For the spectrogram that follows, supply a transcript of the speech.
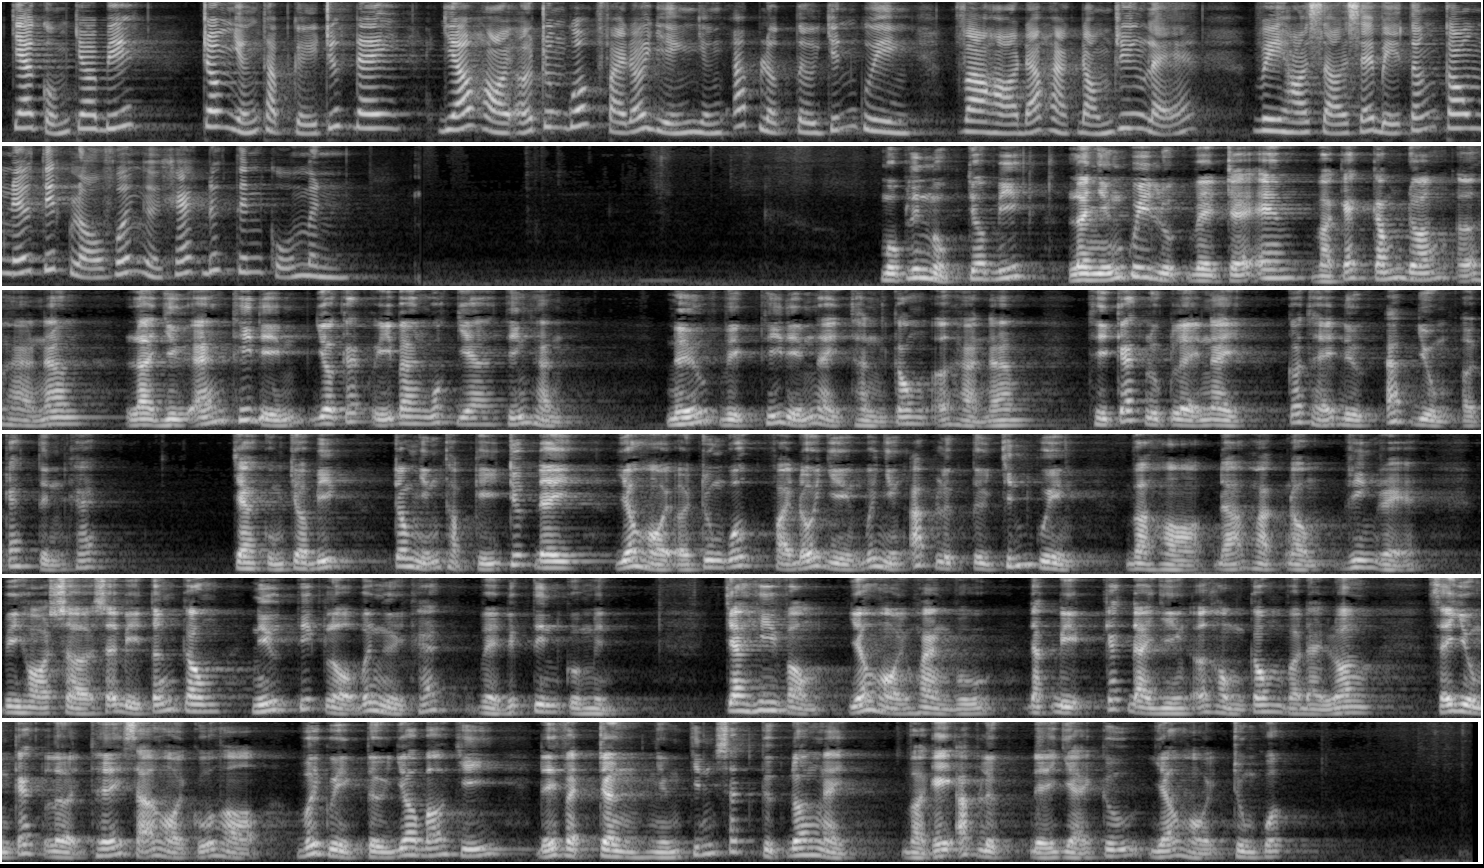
Cha cũng cho biết, trong những thập kỷ trước đây, giáo hội ở Trung Quốc phải đối diện những áp lực từ chính quyền và họ đã hoạt động riêng lẻ vì họ sợ sẽ bị tấn công nếu tiết lộ với người khác đức tin của mình. Một linh mục cho biết là những quy luật về trẻ em và các cấm đoán ở Hà Nam là dự án thí điểm do các ủy ban quốc gia tiến hành. Nếu việc thí điểm này thành công ở Hà Nam, thì các luật lệ này có thể được áp dụng ở các tỉnh khác. Cha cũng cho biết, trong những thập kỷ trước đây, giáo hội ở Trung Quốc phải đối diện với những áp lực từ chính quyền và họ đã hoạt động riêng rẽ vì họ sợ sẽ bị tấn công nếu tiết lộ với người khác về đức tin của mình. Cha hy vọng giáo hội Hoàng Vũ, đặc biệt các đại diện ở Hồng Kông và Đài Loan, sẽ dùng các lợi thế xã hội của họ với quyền tự do báo chí để vạch trần những chính sách cực đoan này và gây áp lực để giải cứu giáo hội Trung Quốc.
